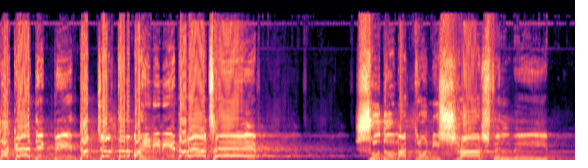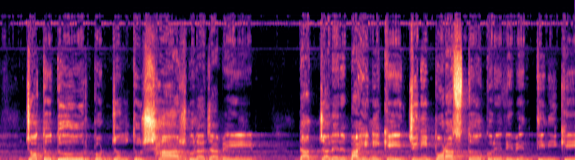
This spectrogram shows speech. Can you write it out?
তাকায় দেখবে দাজ্জাল তার বাহিনী নিয়ে দাঁড়ায় আছে। শুধুমাত্র নিঃশ্বাস ফেলবে যত দূর পর্যন্ত শ্বাসগুলা যাবে, দাজ্জালের বাহিনীকে যিনি পরাস্ত করে দিবেন তিনি কে?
